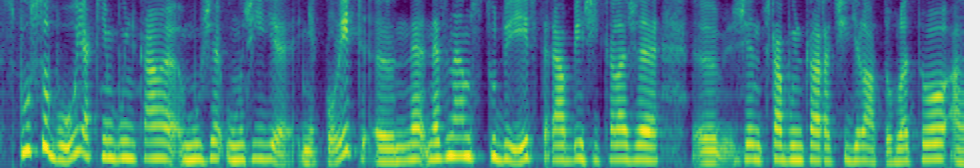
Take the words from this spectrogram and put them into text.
způsobů, jakým buňka může umřít, je několik. Uh, ne, neznám studii, která by říkala, že uh, ženská buňka radši dělá tohleto a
